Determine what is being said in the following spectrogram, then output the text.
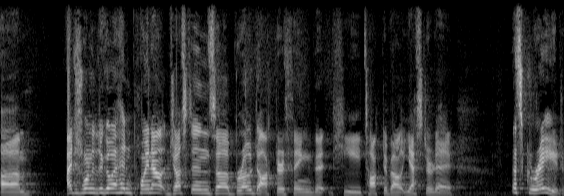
Um, I just wanted to go ahead and point out Justin's uh, bro doctor thing that he talked about yesterday. That's great.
